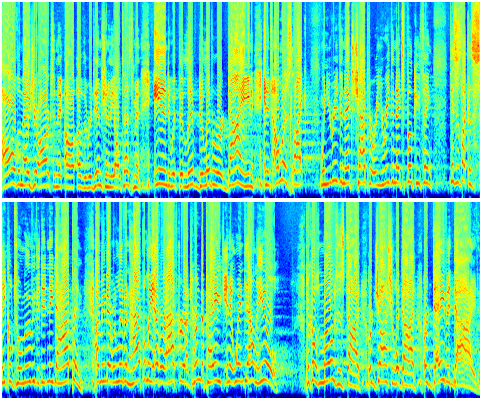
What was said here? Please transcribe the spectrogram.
All the major arcs the, uh, of the redemption of the Old Testament end with the deliverer dying. And it's almost like when you read the next chapter or you read the next book, you think, this is like a sequel to a movie that didn't need to happen. I mean, they were living happily ever after, I turned the page and it went downhill because Moses died, or Joshua died, or David died.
